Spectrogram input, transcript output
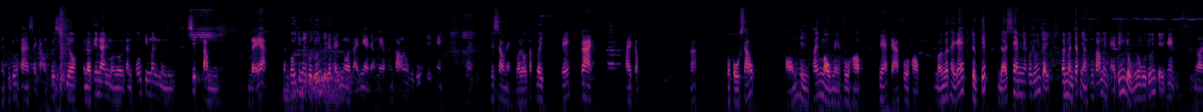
Này của chúng ta sẽ cộng phí ship vô. Mình ở phía nam mọi người thành phố hồ chí minh mình ship tầm rẻ à. thành phố hồ chí minh cô chú anh chị có thể ngồi tại nhà nhận mèo thanh toán luôn cô chú anh chị nha phía sau này, và lô tắp bi bé trai, tay cặp đó. Một cụ sáu, ổn thì thấy màu này phù hợp, giá cả phù hợp. Mọi người thầy ghé trực tiếp để xem nha cô chú anh chị. Bên mình chấp nhận thanh toán bằng thẻ tín dụng luôn cô chú anh chị ha. Rồi,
